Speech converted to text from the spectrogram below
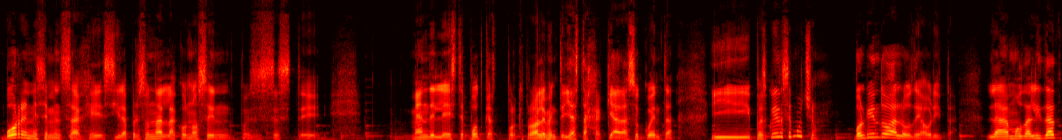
Borren ese mensaje, si la persona la conocen, pues este, mándele este podcast porque probablemente ya está hackeada su cuenta y pues cuídense mucho. Volviendo a lo de ahorita, la modalidad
